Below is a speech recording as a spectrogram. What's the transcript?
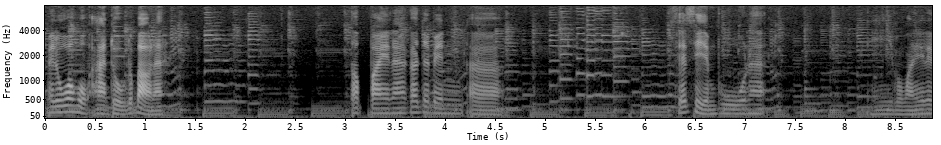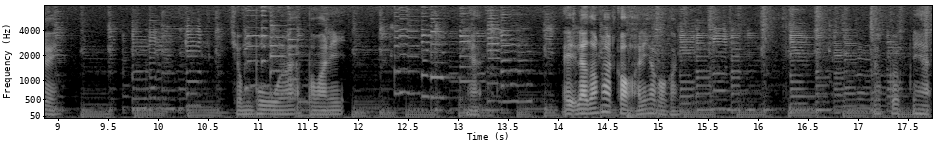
ไม่รู้ว่าผมอ่านถูกหรือเปล่านะ ต่อไปนะก็จะเป็นเอ่อเซตสีชมพูนะฮะ นี่ประมาณนี้เลย ชมพูนะฮะประมาณนี้เนี่ยฮะเอ้ยเราต้องทอดเกาะอันนี้เอาเกาะก่อนปึ๊บปึ๊บเนี่ย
